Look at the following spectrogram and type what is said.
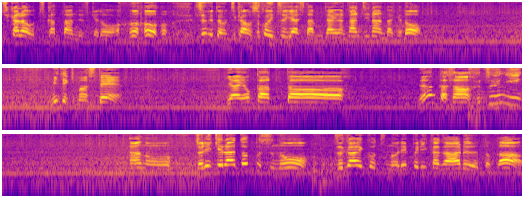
力を使ったんですけど 全ての時間をそこに費やしたみたいな感じなんだけど見てきましていやよかった。なんかさ普通にあのトリケラトプスの頭蓋骨のレプリカがあるとか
